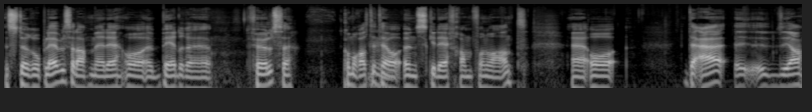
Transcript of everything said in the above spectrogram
en større opplevelse da, med det, og bedre følelse, kommer alltid til å ønske det framfor noe annet. Eh, og det er eh, Ja,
